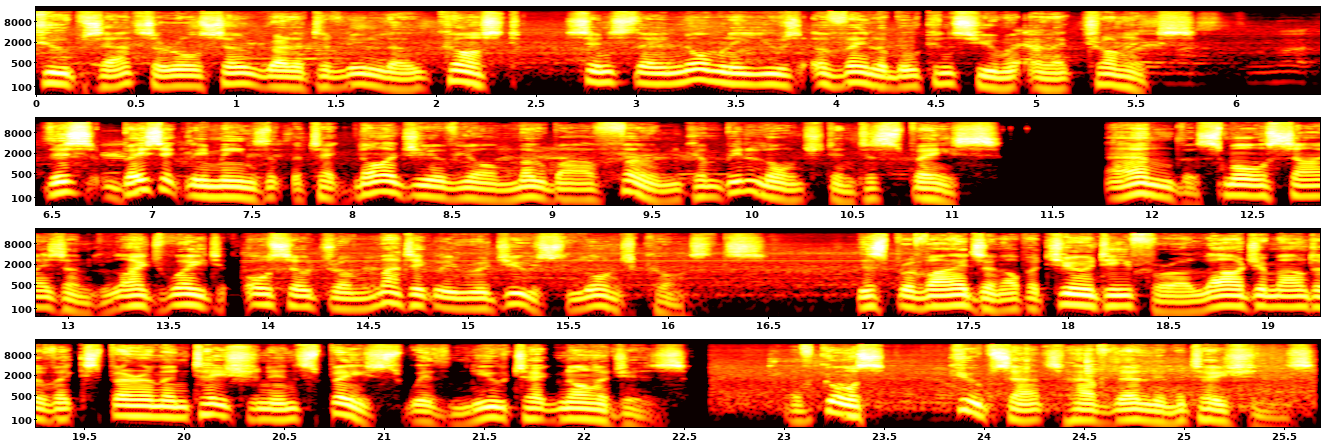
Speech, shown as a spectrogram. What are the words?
CubeSats are also relatively low cost, since they normally use available consumer electronics. This basically means that the technology of your mobile phone can be launched into space. And the small size and lightweight also dramatically reduce launch costs. This provides an opportunity for a large amount of experimentation in space with new technologies. Of course, CubeSats have their limitations.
